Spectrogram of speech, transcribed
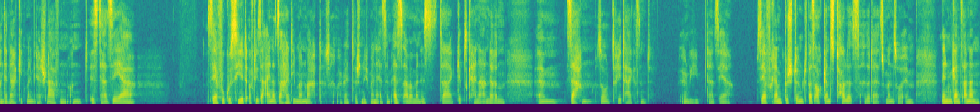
Und danach geht man wieder schlafen und ist da sehr, sehr fokussiert auf diese eine Sache, die man macht. Da schreibt man vielleicht zwischendurch mal eine SMS, aber man ist, da gibt es keine anderen ähm, Sachen. So Drehtage sind irgendwie da sehr sehr fremdbestimmt, was auch ganz toll ist. Also da ist man so im, in einem ganz anderen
